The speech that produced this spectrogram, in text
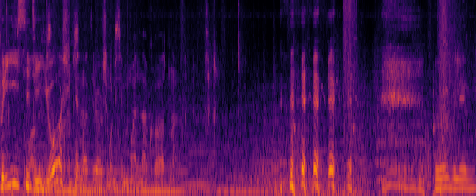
Ложимся, ёшки матрешки. Максимально аккуратно. Ой, блин.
